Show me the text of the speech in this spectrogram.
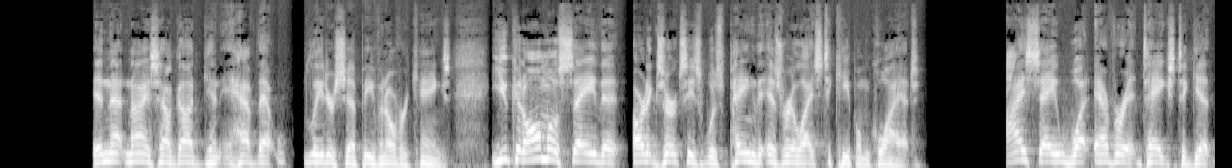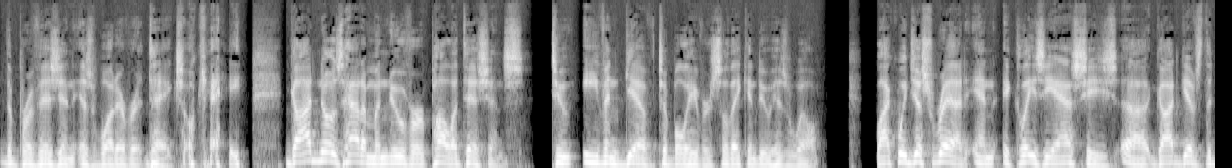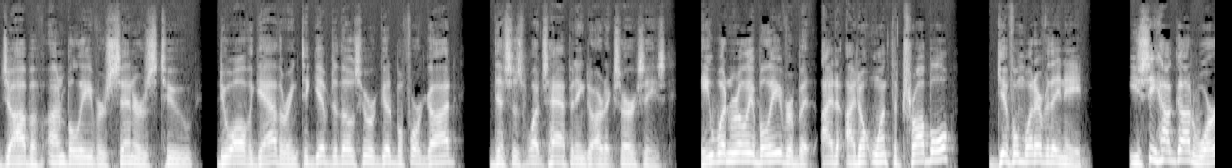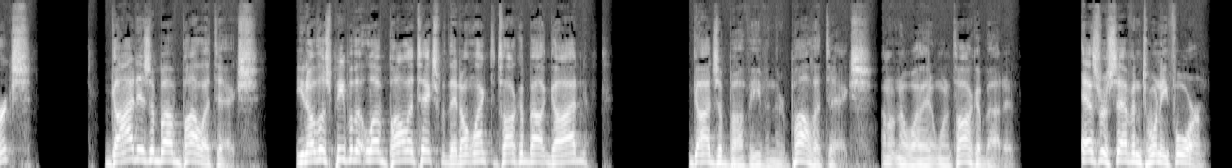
Isn't that nice how God can have that leadership even over kings? You could almost say that Artaxerxes was paying the Israelites to keep them quiet. I say whatever it takes to get the provision is whatever it takes, okay? God knows how to maneuver politicians to even give to believers so they can do his will. Like we just read in Ecclesiastes, uh, God gives the job of unbelievers, sinners, to do all the gathering, to give to those who are good before God. This is what's happening to Artaxerxes. He wasn't really a believer, but I, I don't want the trouble. Give them whatever they need. You see how God works? God is above politics. You know those people that love politics, but they don't like to talk about God? God's above even their politics. I don't know why they don't want to talk about it. Ezra 7:24.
